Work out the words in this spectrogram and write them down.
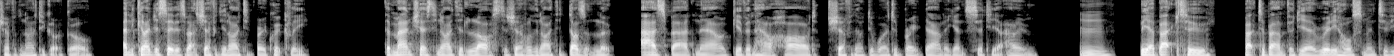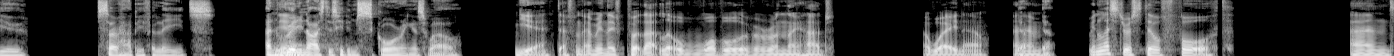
Sheffield United got a goal. And can I just say this about Sheffield United very quickly? The Manchester United loss to Sheffield United doesn't look as bad now, given how hard Sheffield United were to break down against City at home. Mm. But yeah, back to back to Bamford. Yeah, really wholesome interview. So happy for Leeds, and Yeah. really nice to see them scoring as well. Yeah, definitely. I mean, they've put that little wobble of a run they had away now. Yeah, Um, yeah. I mean, Leicester are still fourth, and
